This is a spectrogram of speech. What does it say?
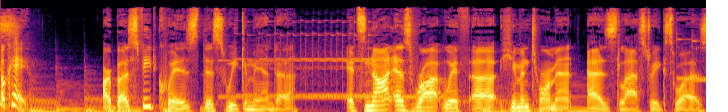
Okay. Our BuzzFeed quiz this week, Amanda. It's not as wrought with uh, human torment as last week's was.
